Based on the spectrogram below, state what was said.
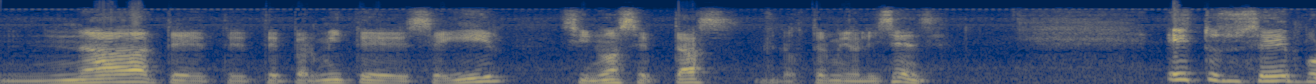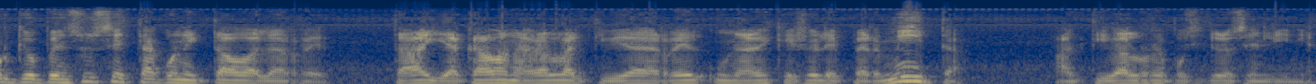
nada te, permite seguir si no aceptas los términos de licencia. Esto sucede porque OpenSUSE está conectado a la red, y acá van a ver la actividad de red una vez que yo le permita activar los repositorios en línea.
